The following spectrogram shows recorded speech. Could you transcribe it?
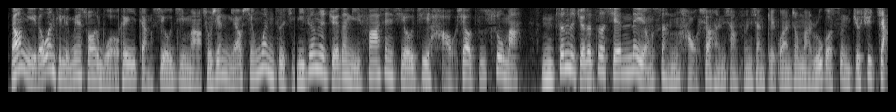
然后你的问题里面说我可以讲《西游记》吗？首先你要先问自己，你真的觉得你发现《西游记》好笑之处吗？你真的觉得这些内容是很好笑，很想分享给观众吗？如果是，你就去讲。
